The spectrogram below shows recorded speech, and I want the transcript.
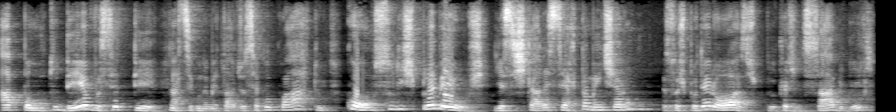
a ponto de você ter, na segunda metade do século IV, cônsules plebeus. E esses caras certamente eram pessoas poderosas, pelo que a gente sabe deles.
